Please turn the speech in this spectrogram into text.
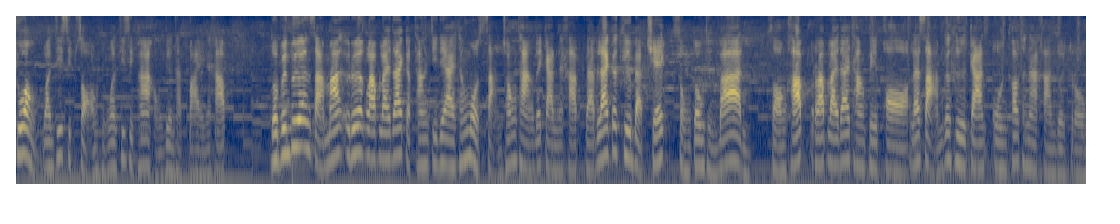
ช่วงวันที่ 12 ถึงวันที่ 15 ของเดือนถัดไปนะครับโดยเพื่อนๆสามารถเลือกรับรายได้กับทาง GDI ทั้งหมด 3 ช่องทางด้วยกันนะครับแบบแรกก็คือแบบเช็ค ส่งตรงถึงบ้าน 2 ครับ รับรายได้ทาง PayPal และ 3 ก็คือการโอนเข้าธนาคารโดยตรง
